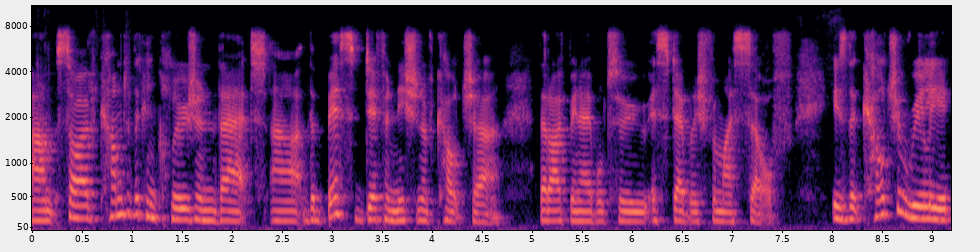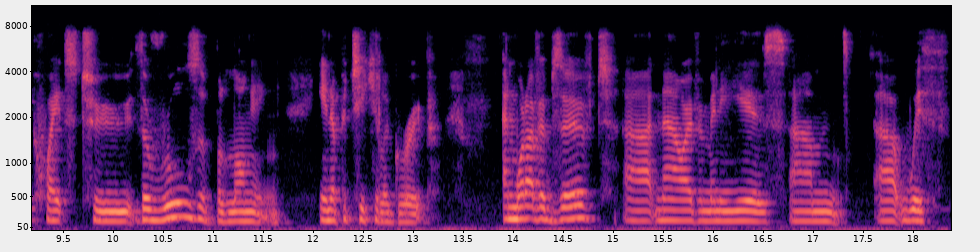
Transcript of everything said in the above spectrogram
Um, so I've come to the conclusion that uh, the best definition of culture that I've been able to establish for myself is that culture really equates to the rules of belonging in a particular group. And what I've observed uh, now over many years um, uh, with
